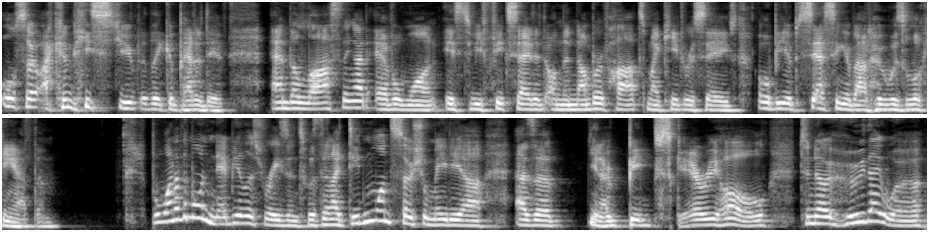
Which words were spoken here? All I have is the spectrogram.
Also, I can be stupidly competitive, and the last thing I'd ever want is to be fixated on the number of hearts my kid receives or be obsessing about who was looking at them. But one of the more nebulous reasons was that I didn't want social media as a you know, big scary hole to know who they were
